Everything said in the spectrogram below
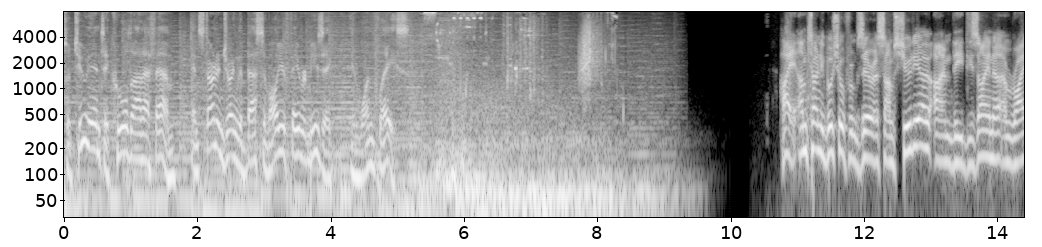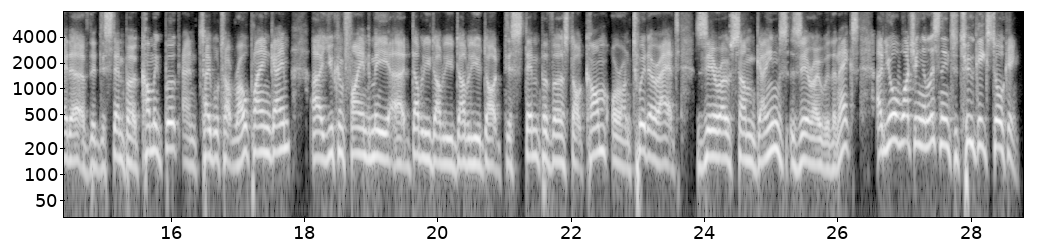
So tune in to Cool.fm and start enjoying the best of all your favorite music in one place. Hi, I'm Tony Bushell from Xero Sum Studio. I'm the designer and writer of the Distemper comic book and tabletop role playing game. Uh, you can find me at www.distemperverse.com or on Twitter at Xero Sum Games, zero with an X. And you're watching and listening to Two Geeks Talking.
